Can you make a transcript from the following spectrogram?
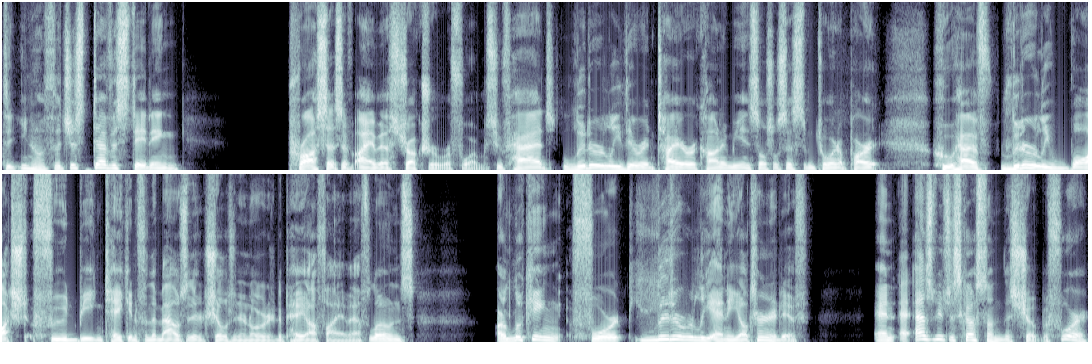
the you know the just devastating process of IMF structure reforms, who've had literally their entire economy and social system torn apart, who have literally watched food being taken from the mouths of their children in order to pay off IMF loans, are looking for literally any alternative. And as we've discussed on this show before,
